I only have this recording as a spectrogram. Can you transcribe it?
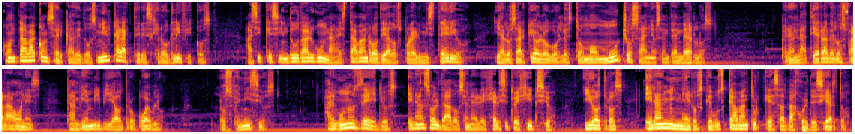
contaba con cerca de 2.000 caracteres jeroglíficos, así que sin duda alguna estaban rodeados por el misterio, y a los arqueólogos les tomó muchos años entenderlos. Pero en la tierra de los faraones también vivía otro pueblo, los fenicios. Algunos de ellos eran soldados en el ejército egipcio y otros eran mineros que buscaban turquesas bajo el desierto.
